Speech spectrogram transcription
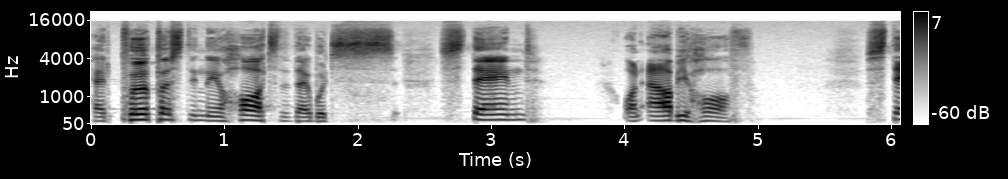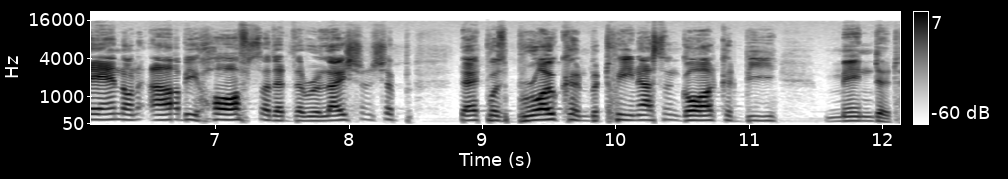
had purposed in their hearts that they would stand on our behalf. Stand on our behalf so that the relationship that was broken between us and God could be mended.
